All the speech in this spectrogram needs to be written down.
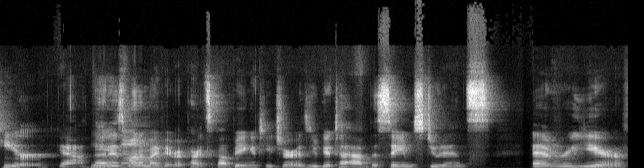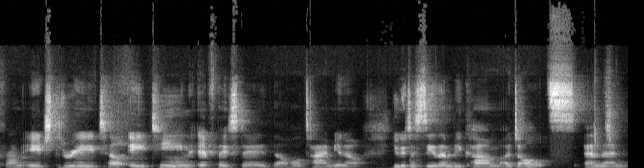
here. Yeah, that is is one of my favorite parts about being a teacher is you get to have the same students every year from age 3 till 18 if they stay the whole time, you know. You get to see them become adults and then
